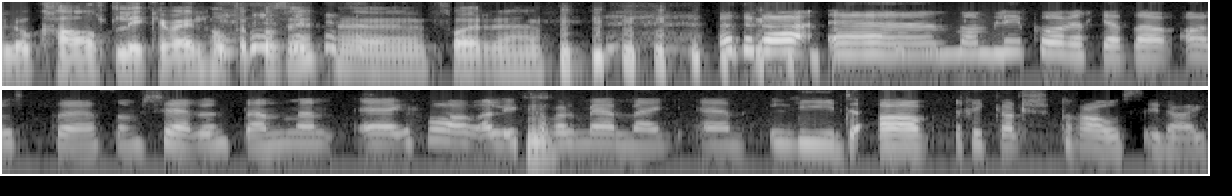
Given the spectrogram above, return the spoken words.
lokalt likevel, holdt jeg på å si? Eh, for eh, Vet du hva, eh, man blir påvirket av alt eh, som skjer rundt den, men jeg har allikevel med meg en lyd av Richard Strauss i dag.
